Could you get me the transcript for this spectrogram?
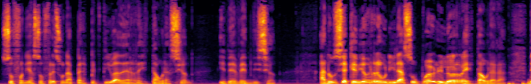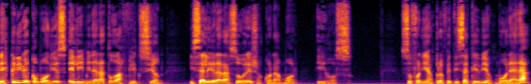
Sofonías ofrece una perspectiva de restauración y de bendición. Anuncia que Dios reunirá a su pueblo y lo restaurará. Describe cómo Dios eliminará toda aflicción y se alegrará sobre ellos con amor y gozo. Sofonías profetiza que Dios morará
